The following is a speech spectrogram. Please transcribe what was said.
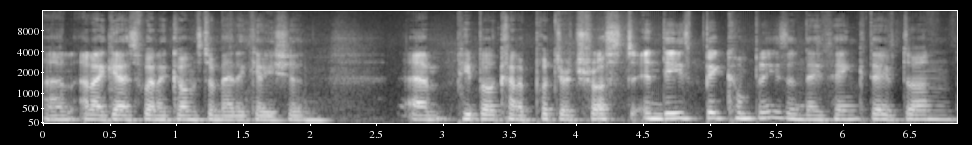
And, and I guess when it comes to medication, um, people kind of put their trust in these big companies and they think they've done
